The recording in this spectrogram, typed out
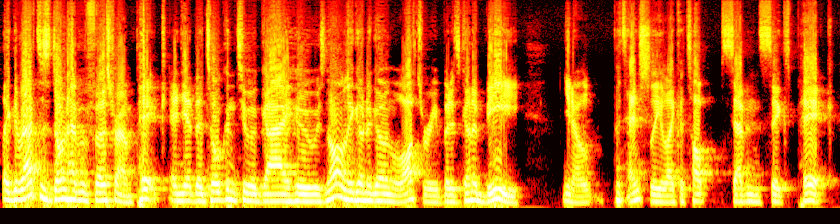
Like the Raptors don't have a first round pick, and yet they're talking to a guy who is not only going to go in the lottery, but is going to be you know, potentially like a top seven, six pick.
